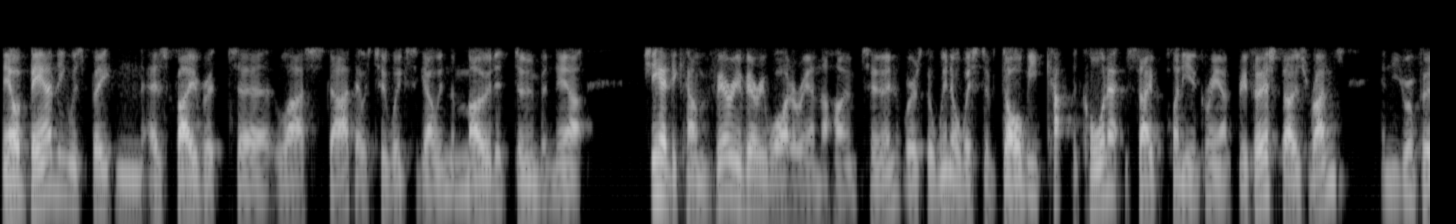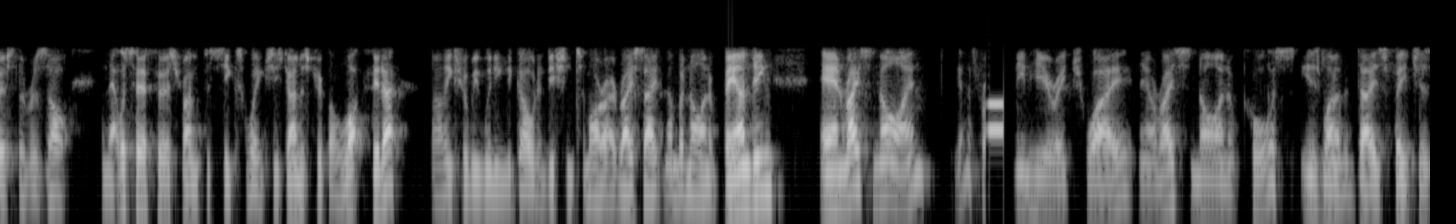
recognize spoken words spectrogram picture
Now, Bounding was beaten as favourite uh, last start. That was two weeks ago in the mode at Doomben. Now, she had to come very, very wide around the home turn, whereas the winner west of Dolby cut the corner and saved plenty of ground. Reversed those runs, and you reverse the result. And that was her first run for six weeks. She's going to strip a lot fitter. And I think she'll be winning the gold edition tomorrow. Race eight, number nine of Bounding. And race nine, Throw it in here each way. Now, race nine, of course, is one of the day's features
